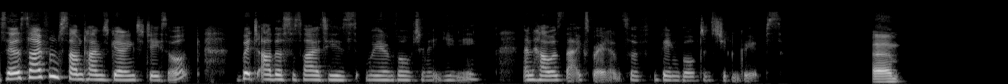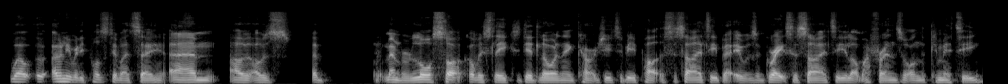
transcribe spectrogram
So aside from sometimes going to JSOC, which other societies were you involved in at uni? And how was that experience of being involved in student groups? Um, well, only really positive, I'd say. Um, I, I was a member of LawSoc, obviously, because you did law and they encourage you to be a part of the society, but it was a great society. A lot of my friends were on the committee.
